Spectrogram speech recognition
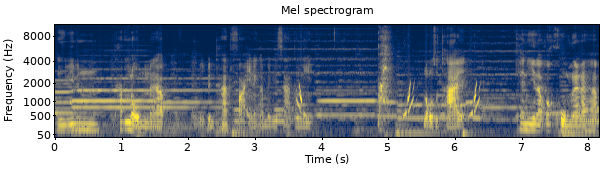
อันนี้เป็นธาตุลมนะครับ อันนี้เป็นธาตุไฟนะครับเมลิซ่าตรงนี้ ไป โลสุดท้าย แค่นี้เราก็คุมแล้วนะครับ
